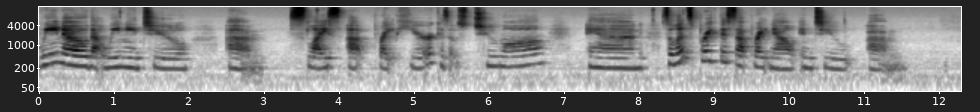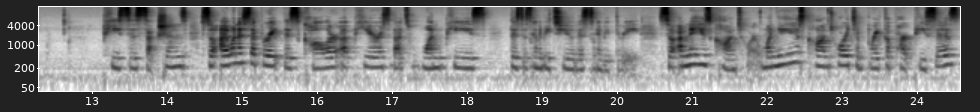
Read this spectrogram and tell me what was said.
We know that we need to um, slice up right here because it was too long. And so let's break this up right now into um, pieces, sections. So I want to separate this collar up here. So that's one piece. This is going to be two. This is going to be three. So I'm going to use contour. When you use contour to break apart pieces,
